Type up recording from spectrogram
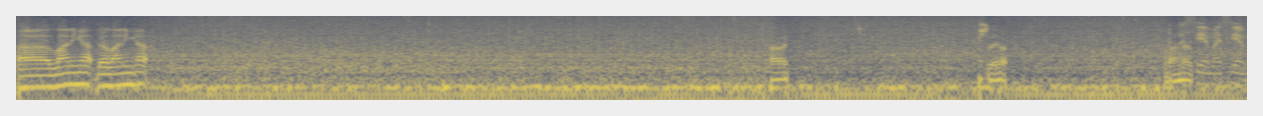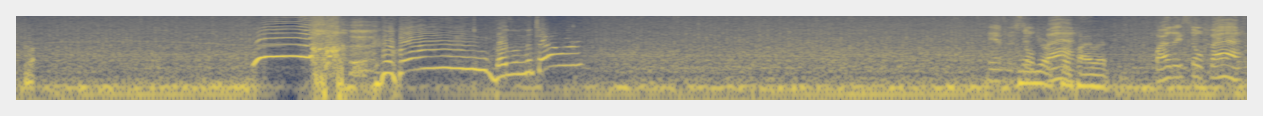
Uh, lining up. They're lining up. Uh, actually, hold hold on. I see him, I see him. Buzz on the tower. Damn, they're Man, so you're a fast. co-pilot. Why are they so fast?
